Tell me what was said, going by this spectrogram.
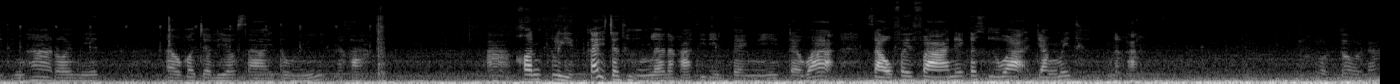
4-500 เมตร เราก็จะเลี้ยวซ้ายตรงนี้นะคะคอนกรีตใกล้จะถึงแล้วนะคะ ที่ดินแปลงนี้ แต่ว่าเสาไฟฟ้าเนี่ยก็คือว่ายังไม่ถึงนะคะ ขอต่อได้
